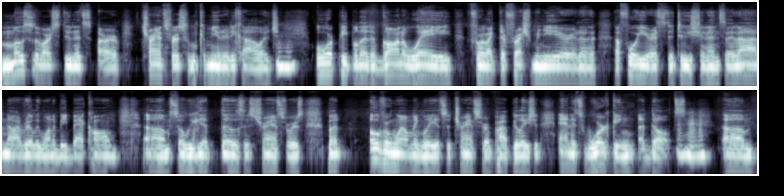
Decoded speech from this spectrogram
Most of our students are transfers from community college, mm-hmm. or people that have gone away for like their freshman year at a, a four year institution and said, "Ah, no, I really want to be back home." Um, so we get those as transfers, but overwhelmingly it's a transfer population and it's working adults. Mm-hmm. Um,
